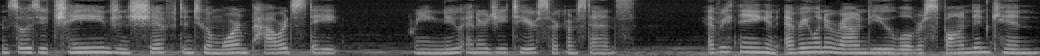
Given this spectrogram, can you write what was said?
And so, as you change and shift into a more empowered state, bringing new energy to your circumstance, everything and everyone around you will respond in kin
